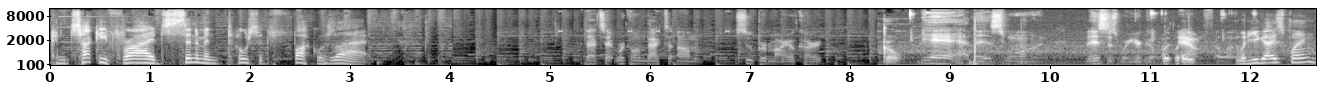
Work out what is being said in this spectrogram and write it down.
Kentucky Fried Cinnamon Toasted fuck was that? That's it. We're going back to um Super Mario Kart. Go. Yeah, this one. This is where you're going Wait, wait, down, fella. What are you guys playing?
